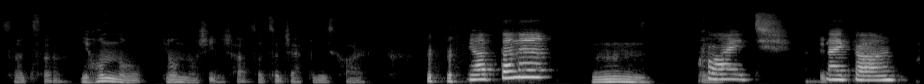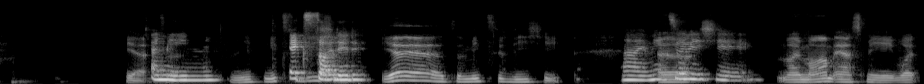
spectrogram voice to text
So it's a 日本の日本の新車。So it's a Japanese car. やったね。うん。quite It- like uh, Yeah. I mean excited. Yeah, it's a Mitsubishi. はい、三菱。My mom asked me what,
